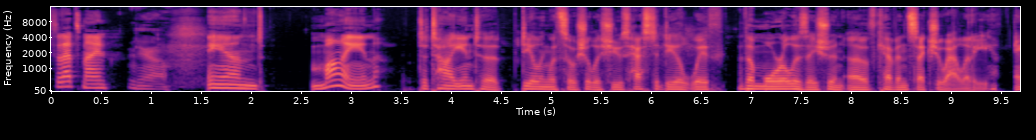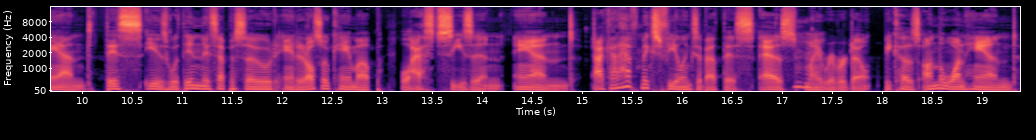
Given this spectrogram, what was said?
So that's mine. Yeah. And mine, to tie into dealing with social issues, has to deal with the moralization of Kevin's sexuality. And this is within this episode, and it also came up last season. And I kind of have mixed feelings about this as mm-hmm. my River Don't, because on the one hand,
